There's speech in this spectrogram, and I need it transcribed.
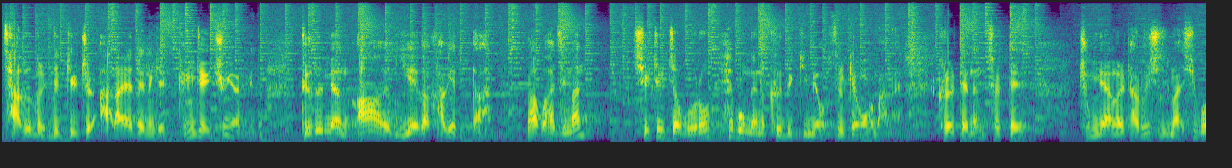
자극을 느낄 줄 알아야 되는 게 굉장히 중요합니다. 들으면 아 이해가 가겠다라고 하지만 실질적으로 해보면 그 느낌이 없을 경우가 많아요. 그럴 때는 절대 중량을 다루시지 마시고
